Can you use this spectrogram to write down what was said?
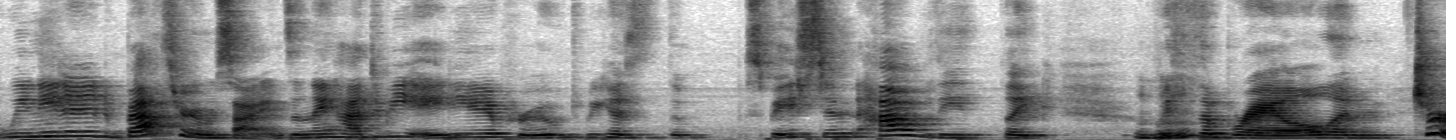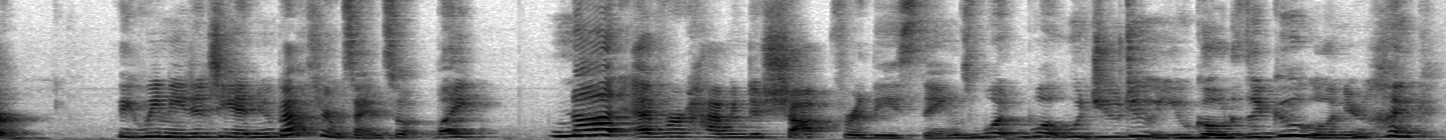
we needed bathroom signs, and they had to be ADA approved because the space didn't have the like Mm-hmm. with the braille and Sure. like we needed to get new bathroom signs. So like not ever having to shop for these things. What what would you do? You go to the Google and you're like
